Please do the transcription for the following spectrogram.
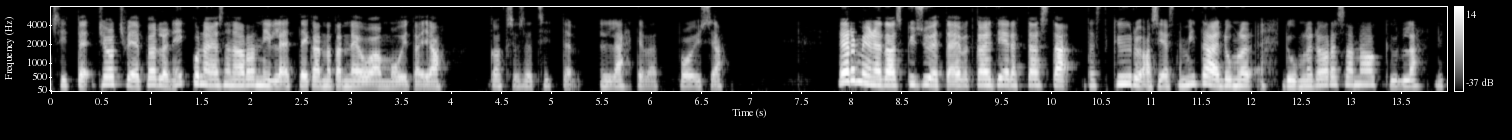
sitten George vie pöllön ikkunan ja sanoo Ronille, ettei kannata neuvoa muita ja kaksoset sitten lähtevät pois. Ja Hermione taas kysyy, että eivätkä he tiedä tästä, tästä kyyryasiasta mitä Dumbledore sanoo, kyllä. Nyt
